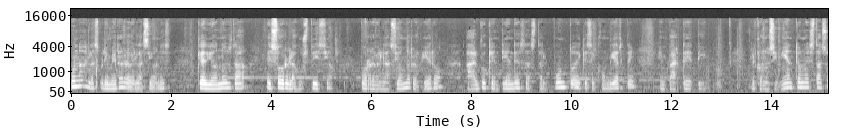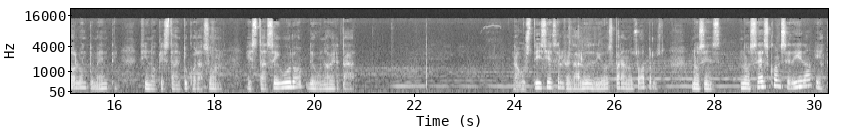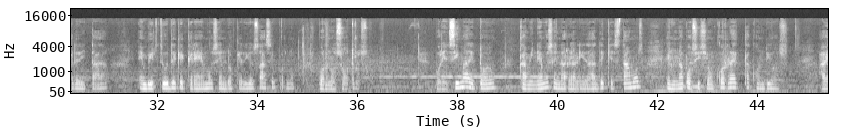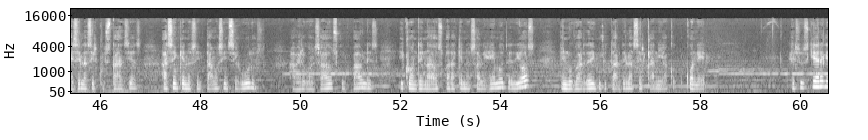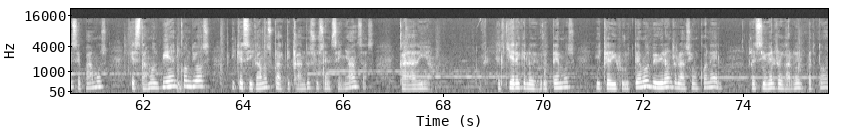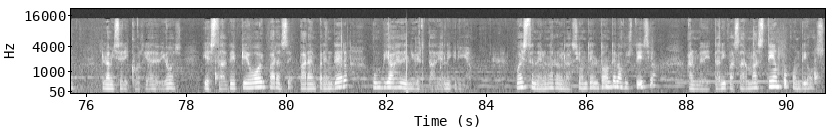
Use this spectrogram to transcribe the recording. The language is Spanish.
Una de las primeras revelaciones que Dios nos da es sobre la justicia. Por revelación me refiero a algo que entiendes hasta el punto de que se convierte en parte de ti. El conocimiento no está solo en tu mente, sino que está en tu corazón. Estás seguro de una verdad. La justicia es el regalo de Dios para nosotros. Nos, nos es concedida y acreditada en virtud de que creemos en lo que Dios hace por, por nosotros. Por encima de todo, caminemos en la realidad de que estamos en una posición correcta con Dios. A veces las circunstancias hacen que nos sintamos inseguros, avergonzados, culpables y condenados para que nos alejemos de Dios en lugar de disfrutar de la cercanía con Él. Jesús quiere que sepamos que estamos bien con Dios y que sigamos practicando sus enseñanzas cada día. Él quiere que lo disfrutemos y que disfrutemos vivir en relación con Él. Recibe el regalo del perdón, la misericordia de Dios y estar de pie hoy para, para emprender un viaje de libertad y alegría. Puedes tener una revelación del don de la justicia al meditar y pasar más tiempo con Dios.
